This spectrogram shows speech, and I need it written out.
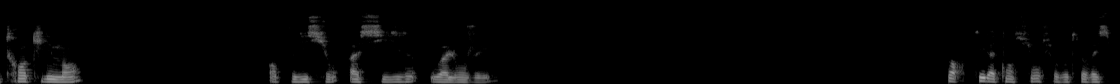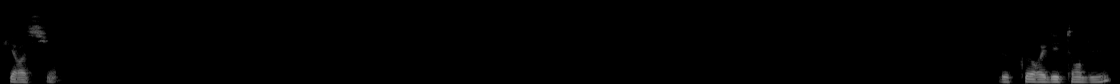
tranquillement en position assise ou allongée. Portez l'attention sur votre respiration. Le corps est détendu.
